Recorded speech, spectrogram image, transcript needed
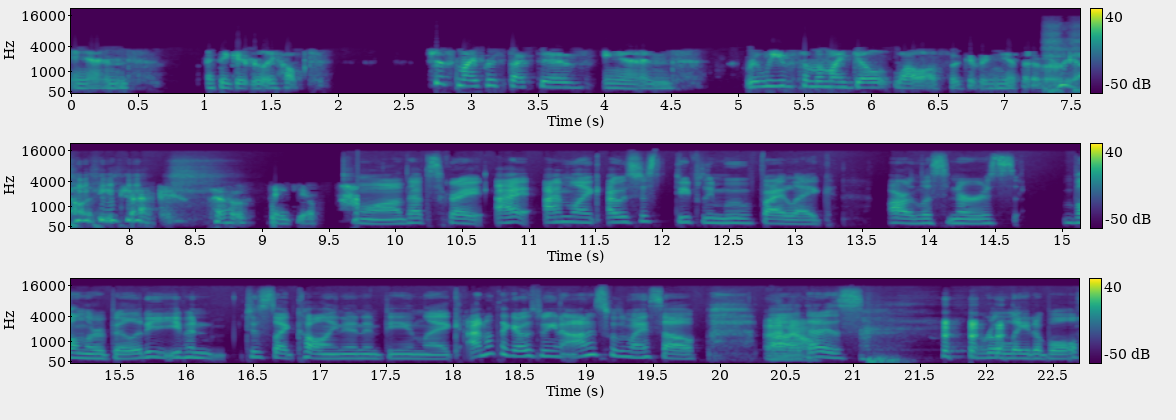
and I think it really helped shift my perspective and relieve some of my guilt while also giving me a bit of a reality check. So thank you. Aw, that's great. I, I'm like, I was just deeply moved by like our listeners' vulnerability, even just like calling in and being like, I don't think I was being honest with myself. I Uh, know. that is relatable.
